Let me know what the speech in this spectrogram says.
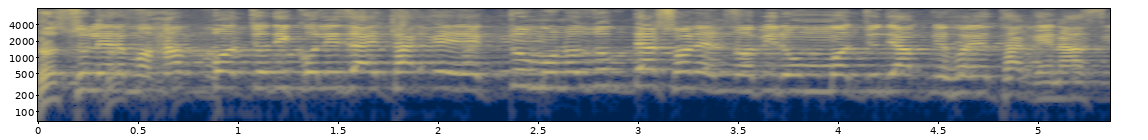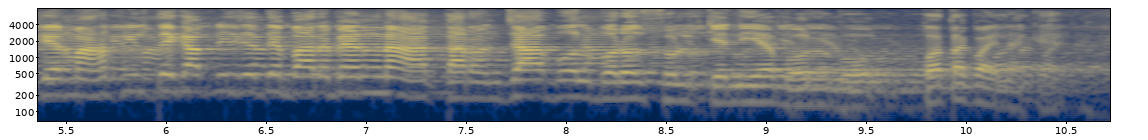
রসুলের মহাব্বত যদি কলিজায় থাকে, একটু মনোযোগ দেওয়া শোনেন। নবীর উম্মত যদি আপনি হয়ে থাকেন, আজকের মাহফিল থেকে আপনি যেতে পারবেন না। কারণ যা বলব রসুলকে নিয়ে বলব। কথা কয় না কে?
